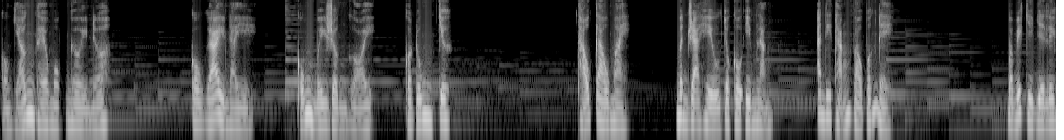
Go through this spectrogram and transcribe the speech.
Còn dẫn theo một người nữa. Cô gái này cũng bị rừng gọi, có đúng chứ? Thảo cao mày, Minh ra hiệu cho cô im lặng. Anh đi thẳng vào vấn đề. Bà biết gì về Liên?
